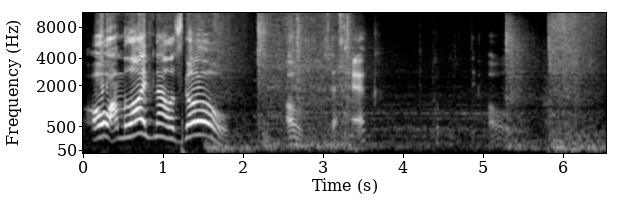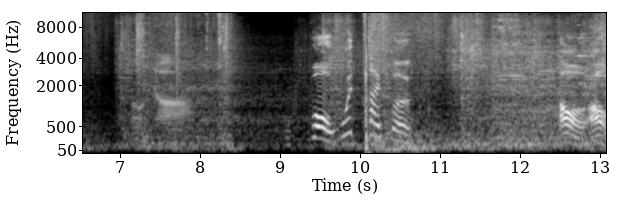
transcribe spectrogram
Oh, I'm alive now. Let's go. Oh, the heck? Oh. Oh, nah. Whoa, what type of... Oh, oh,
